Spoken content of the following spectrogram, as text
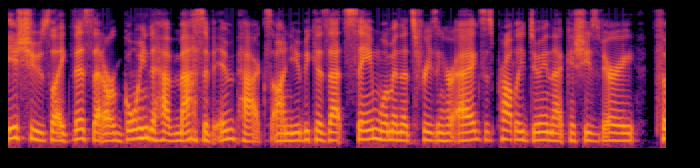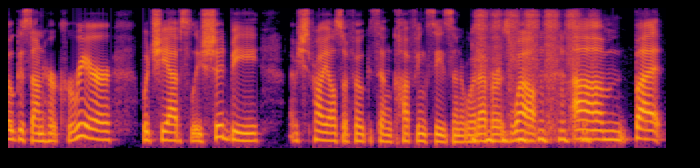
issues like this that are going to have massive impacts on you because that same woman that's freezing her eggs is probably doing that because she's very focused on her career, which she absolutely should be. I mean, she's probably also focused on cuffing season or whatever as well. um, but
